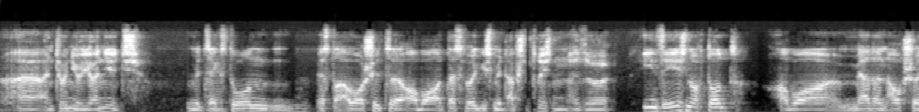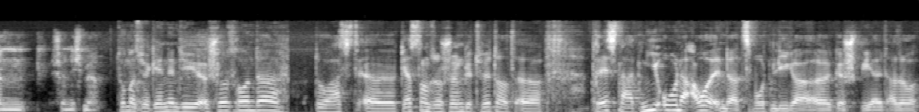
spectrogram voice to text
äh, Antonio Jonic mit sechs Toren, bester Auer Schütze, aber das wirklich mit Abstrichen. Also ihn sehe ich noch dort, aber mehr dann auch schon, schon nicht mehr. Thomas, wir gehen in die Schlussrunde. Du hast äh, gestern so schön getwittert, äh, Dresden hat nie ohne Aue in der zweiten Liga äh, gespielt. Also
